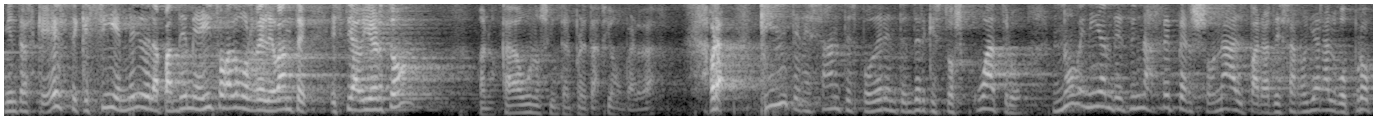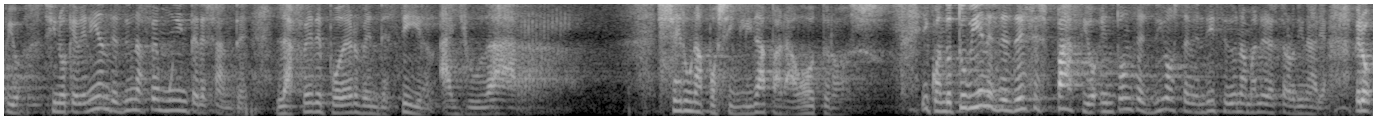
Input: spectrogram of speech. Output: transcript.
mientras que este, que sí, en medio de la pandemia hizo algo relevante, esté abierto? Bueno, cada uno su interpretación, ¿verdad? Ahora, qué interesante es poder entender que estos cuatro no venían desde una fe personal para desarrollar algo propio, sino que venían desde una fe muy interesante, la fe de poder bendecir, ayudar, ser una posibilidad para otros. Y cuando tú vienes desde ese espacio, entonces Dios te bendice de una manera extraordinaria. Pero,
